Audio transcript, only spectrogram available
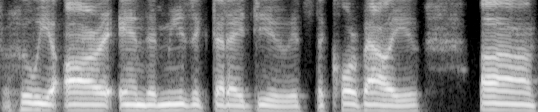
who we are and the music that I do. It's the core value um,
